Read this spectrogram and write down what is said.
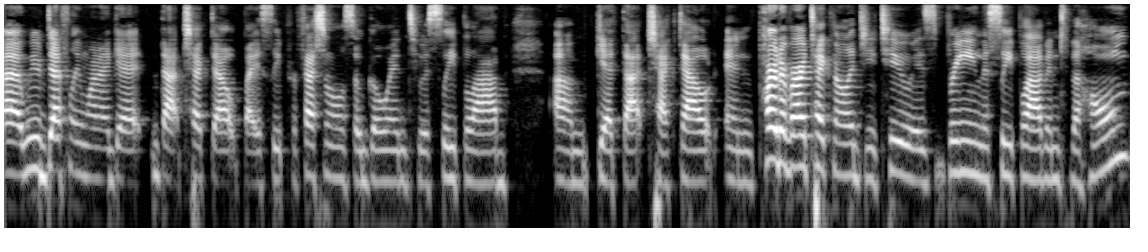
uh, we would definitely want to get that checked out by a sleep professional. So go into a sleep lab, um, get that checked out. And part of our technology too is bringing the sleep lab into the home.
